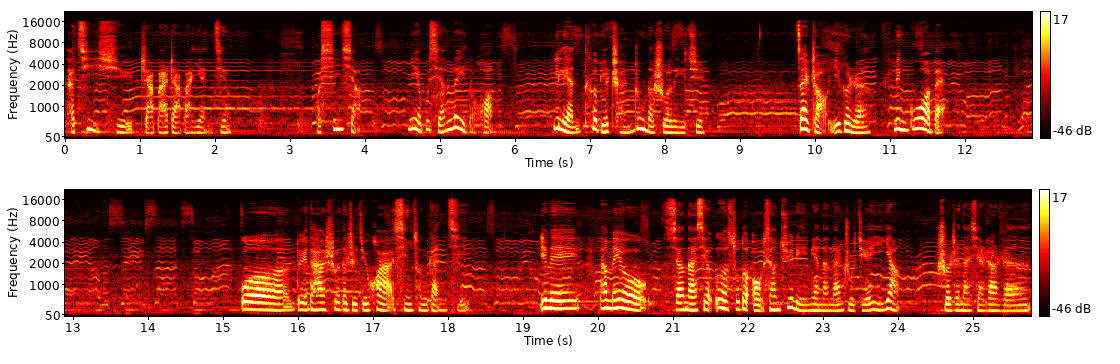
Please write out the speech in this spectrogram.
他继续眨巴眨巴眼睛。我心想：“你也不嫌累得慌。”一脸特别沉重的说了一句：“再找一个人另过呗。”我对他说的这句话心存感激，因为他没有像那些恶俗的偶像剧里面的男主角一样，说着那些让人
